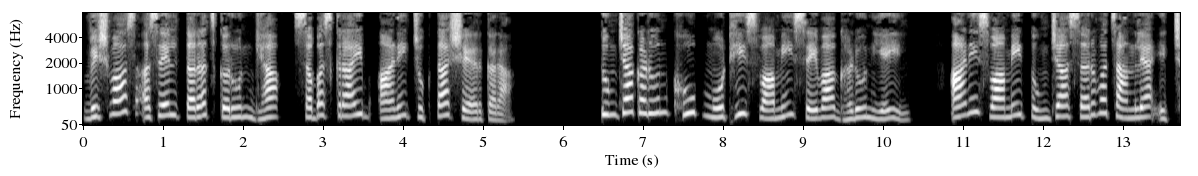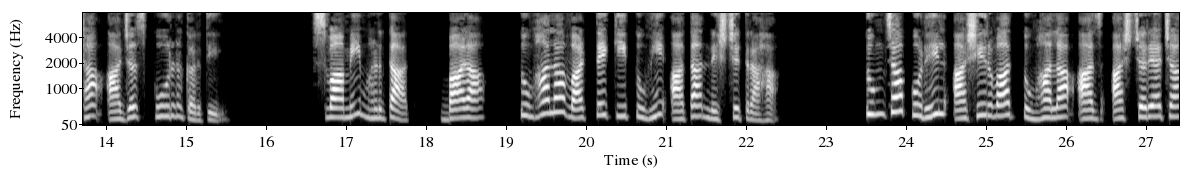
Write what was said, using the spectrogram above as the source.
विश्वास असेल तरच करून घ्या सबस्क्राईब आणि चुकता शेअर करा. तुमच्याकडून खूप मोठी स्वामी सेवा घडून येईल आणि स्वामी तुमच्या सर्व चांगल्या इच्छा आजच पूर्ण करतील. स्वामी म्हणतात बाळा तुम्हाला वाटते की तुम्ही आता निश्चित राहा. तुमचा पुढील आशीर्वाद तुम्हाला आज आश्चर्याच्या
